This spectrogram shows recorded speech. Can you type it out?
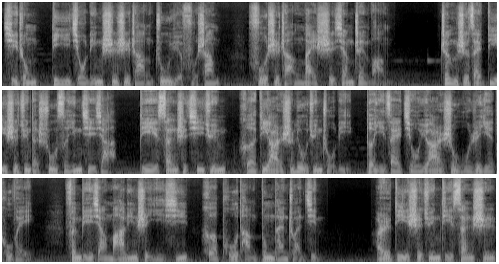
其中第一九零师师长朱越负伤，副师长赖世香阵亡。正是在第十军的殊死英杰下，第三十七军和第二十六军主力得以在九月二十五日夜突围，分别向麻林市以西和蒲塘东南转进，而第十军第三师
